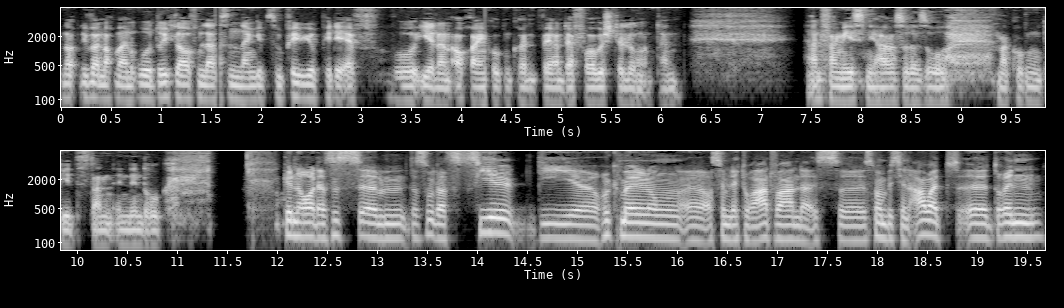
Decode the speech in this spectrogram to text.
noch, lieber nochmal in Ruhe durchlaufen lassen. Dann gibt's ein Preview-PDF, wo ihr dann auch reingucken könnt während der Vorbestellung und dann Anfang nächsten Jahres oder so mal gucken, geht's dann in den Druck. Genau, das ist, ähm, das ist so das Ziel. Die äh, Rückmeldungen äh, aus dem Lektorat waren, da ist, äh, ist noch ein bisschen Arbeit äh, drin,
